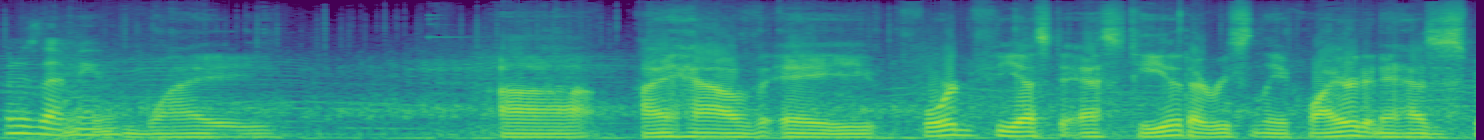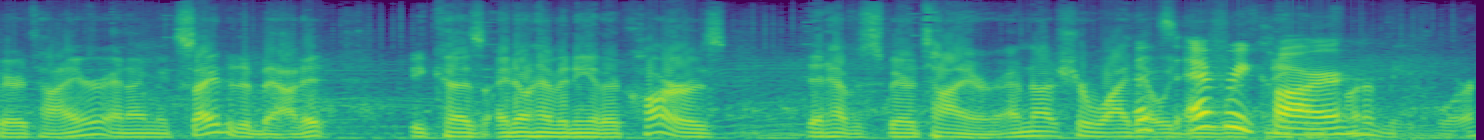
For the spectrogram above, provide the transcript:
What does that mean? Why? Uh, I have a Ford Fiesta ST that I recently acquired, and it has a spare tire, and I'm excited about it because I don't have any other cars that have a spare tire. I'm not sure why that That's would be every worth making car. fun of me for.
